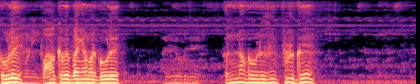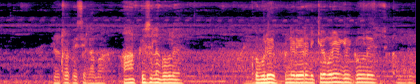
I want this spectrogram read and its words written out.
கோகுலே பார்க்கவே பயங்கரமாக இருக்கு விடுது என்ன கோகுலே இது? இப்படி இருக்கு? இன்ட்ரோ பேசிடலாமா? ஆ பேசலாம் கோகுலே கோகுலே பின்னாடி வேற நிற்கிற மாதிரி எனக்கு இருக்கு கோகுலே கம்மலும்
